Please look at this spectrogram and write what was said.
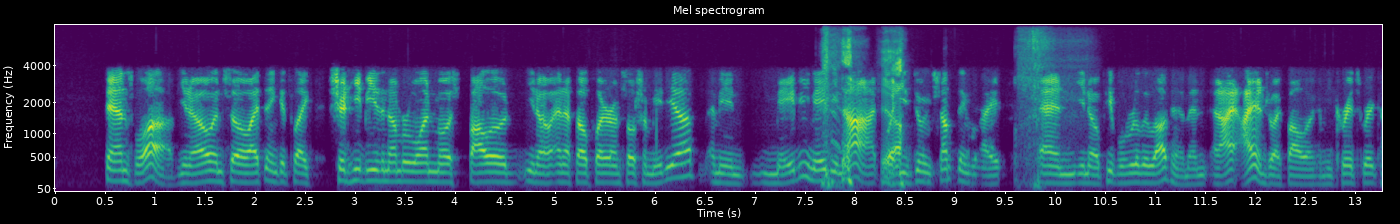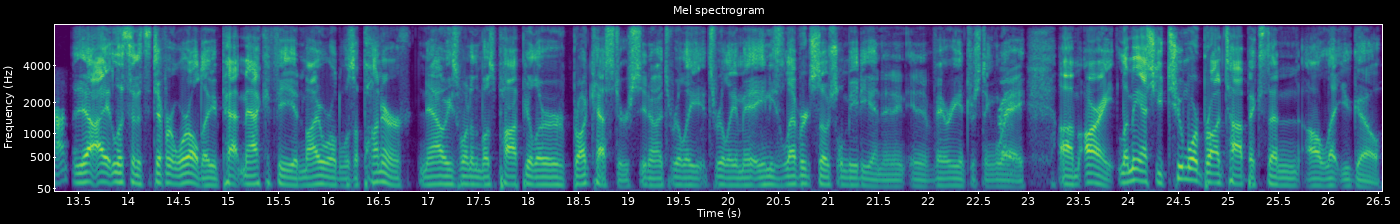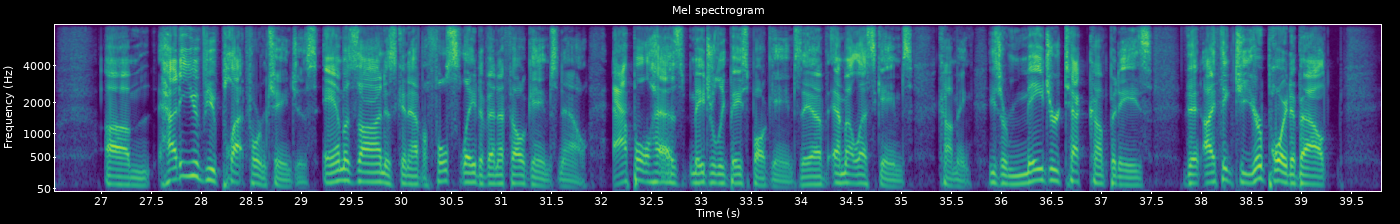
fans love, you know? And so I think it's like, should he be the number one most followed, you know, NFL player on social media? I mean, maybe, maybe not, Yeah. but he's doing something right. And, you know, people really love him. And, and I, I enjoy following him. He creates great content. Yeah, I listen. It's a different world. I mean, Pat McAfee in my world was a punter. Now he's one of the most popular broadcasters. You know, it's really, it's really amazing. And he's leveraged social media in, a- in a very interesting way. Um, all right, let me ask you two more broad topics, then I'll let you go. Um, how do you view platform changes? Amazon is going to have a full slate of NFL games now. Apple has Major League Baseball games. They have MLS games coming. These are major tech companies that I think, to your point about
